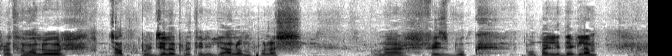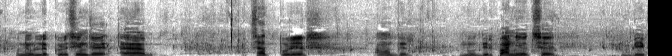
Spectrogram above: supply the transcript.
প্রথম আলোর চাঁদপুর জেলা প্রতিনিধি আলম পলাশ ওনার ফেসবুক প্রোফাইলে দেখলাম। উনি উল্লেখ করেছেন যে চাঁদপুরের আমাদের নদীর পানি হচ্ছে বিপ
